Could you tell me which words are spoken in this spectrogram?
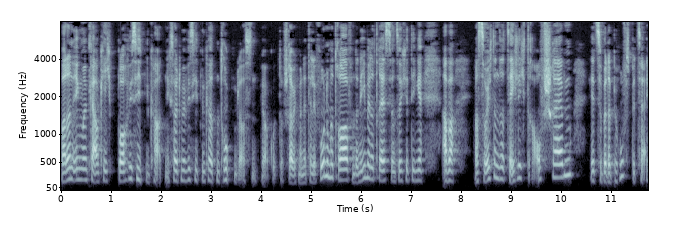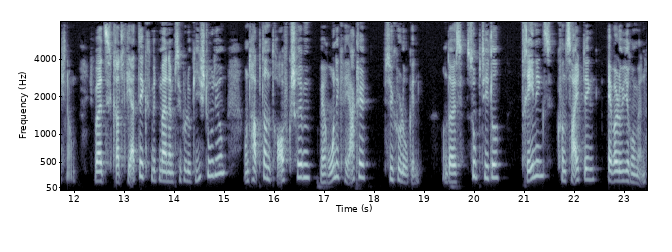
war dann irgendwann klar, okay, ich brauche Visitenkarten. Ich sollte mir Visitenkarten drucken lassen. Ja gut, da schreibe ich meine Telefonnummer drauf und eine E-Mail-Adresse und solche Dinge. Aber was soll ich dann tatsächlich draufschreiben? Jetzt so bei der Berufsbezeichnung. Ich war jetzt gerade fertig mit meinem Psychologiestudium und habe dann draufgeschrieben, Veronika Jackel, Psychologin. Und da ist Subtitel Trainings, Consulting, Evaluierungen.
